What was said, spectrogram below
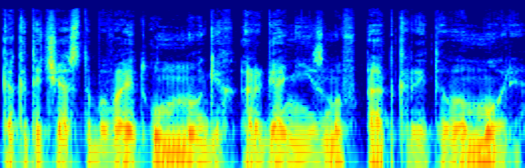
как это часто бывает у многих организмов открытого моря.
